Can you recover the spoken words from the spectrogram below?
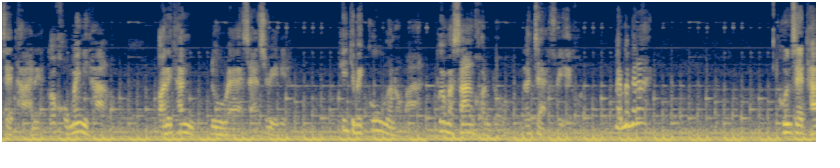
เศรษฐาเนี่ยก็คงไม่มีทางหรอกตอนนี้ท่านดูแลแสนสิริเนี่ยที่จะไปกู้เงินออกมา เพื่อมาสร้างคอนโด และแจกฟรีให้คนไม่ไม่ไม่ได้ คุณเศรษฐา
